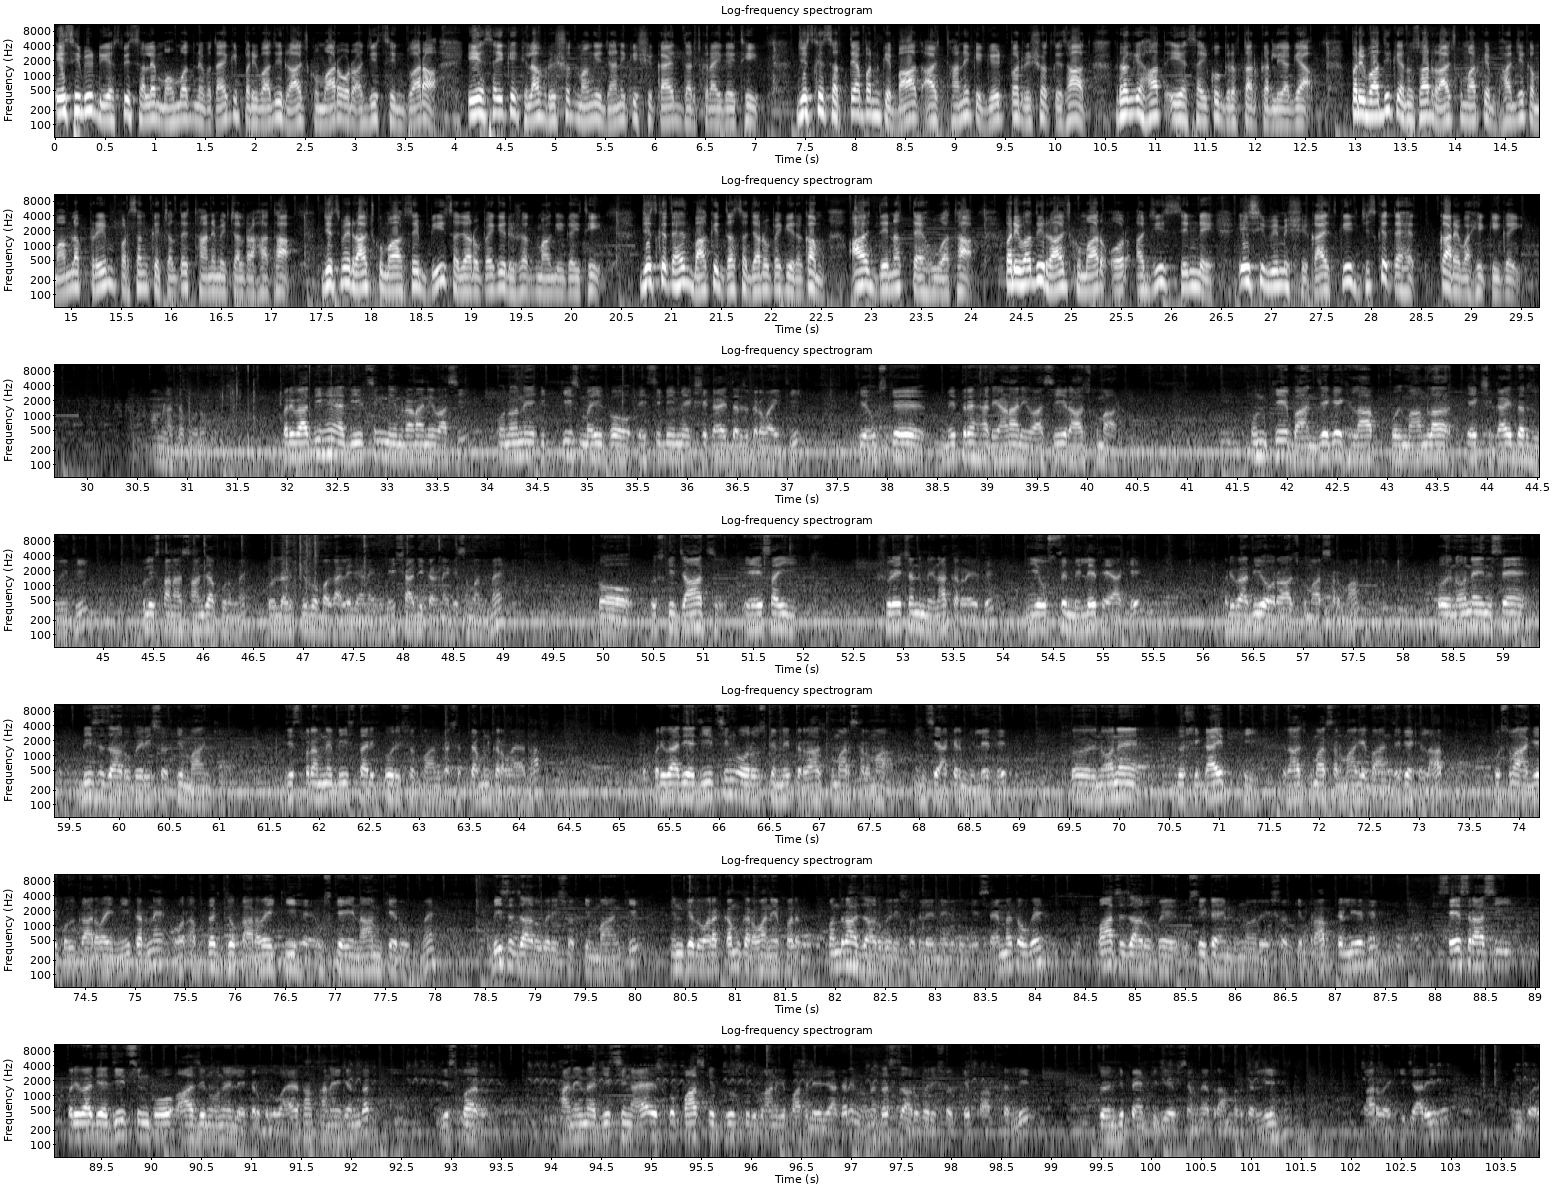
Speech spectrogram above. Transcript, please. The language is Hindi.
एसीबी डीएसपी सलेम मोहम्मद ने बताया कि परिवादी राजकुमार और अजीत सिंह द्वारा एएसआई के खिलाफ रिश्वत मांगे जाने की शिकायत दर्ज कराई गई थी, जिसके सत्यापन के बाद आज थाने के गेट पर रिश्वत के साथ रंगे हाथ एएसआई को गिरफ़्तार कर लिया गया। परिवादी के अनुसार राजकुमार के भांजे का मामला प्रेम प्रसंग के चलते थाने में चल रहा था, जिसमें राजकुमार से बीस हज़ार की रिश्वत मांगी गई थी, जिसके तहत बाकी दस हज़ार की रकम आज देना तय हुआ था। परिवादी राजकुमार और अजीत सिंह ने एसीबी में शिकायत की, जिसके तहत कार्यवाही की गई। मामला परिवादी हैं अजीत सिंह नीमराना निवासी। उन्होंने 21 मई को एसीबी में एक शिकायत दर्ज करवाई थी कि उसके मित्र हरियाणा निवासी राजकुमार। उनके भांजे के खिलाफ कोई मामला, एक शिकायत दर्ज हुई थी। पुलिस थाना सांजापुर में कोई लड़की को बगा ले जाने के लिए शादी करने के संबंध में। तो उसकी जाँच एएसआई सुरेश चंद मीना कर रहे थे, ये उससे मिले थे आके, परिवादी और राजकुमार शर्मा। तो इन्होंने इनसे बीस हज़ार रुपये रिश्वत की मांग की, जिस पर हमने 20 तारीख को रिश्वत मांग का सत्यापन करवाया था। तो परिवादी अजीत सिंह और उसके मित्र राजकुमार शर्मा इनसे आकर मिले थे। तो इन्होंने जो शिकायत थी राजकुमार शर्मा के भांजे के खिलाफ, उसमें आगे कोई कार्रवाई नहीं करने और अब तक जो कार्रवाई की है, उसके इनाम के रूप में बीस हज़ार रुपये रिश्वत की मांग की। इनके द्वारा कम करवाने पर पंद्रह हज़ार रुपये रिश्वत लेने के लिए सहमत हो गए। पाँच हज़ार रुपये उसी टाइम उन्होंने रिश्वत के प्राप्त कर लिए थे। शेष राशि परिवादी अजीत सिंह को आज इन्होंने लेकर बुलवाया था थाने के अंदर, जिस पर थाने में अजीत सिंह आया। इसको पास के जूस की दुकान के पास ले जाकर इन्होंने दस हज़ार रुपये रिश्वत के प्राप्त कर लिए, जो इनकी पैंट की जेब से हमने बरामद कर लिए हैं। कार्रवाई की जा रही है। इनको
